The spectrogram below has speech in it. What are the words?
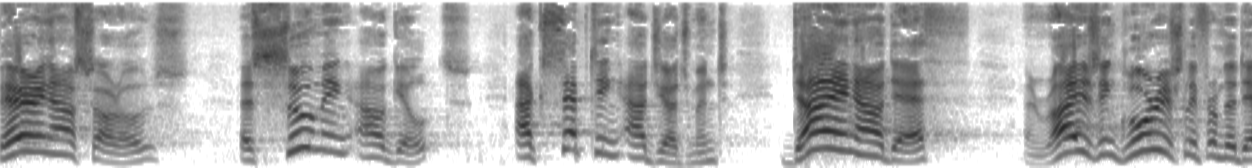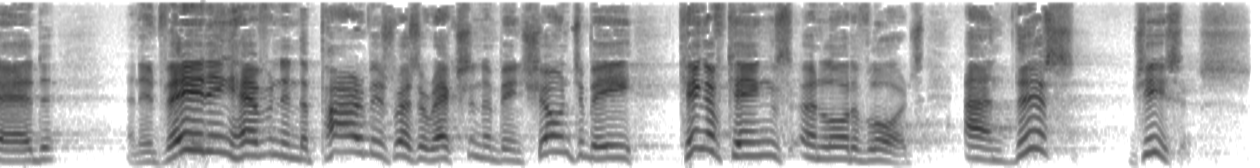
bearing our sorrows, assuming our guilt, accepting our judgment, dying our death, and rising gloriously from the dead, and invading heaven in the power of his resurrection and being shown to be King of kings and Lord of lords. And this Jesus.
